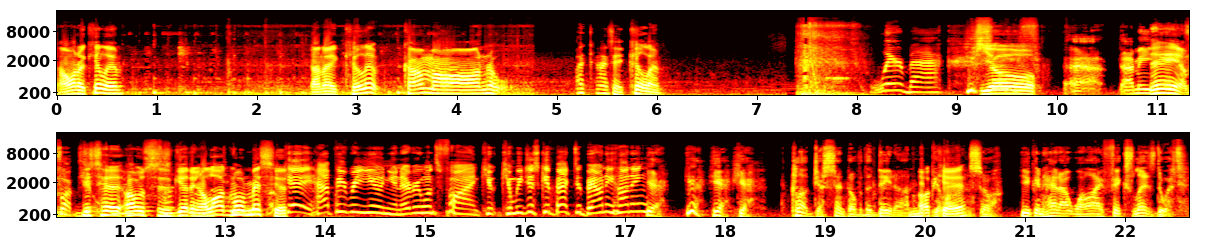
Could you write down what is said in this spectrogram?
I want to kill him. Can I kill him? Come on. Why can't I say kill him? We're back. Yo, Uh, I mean, damn. fuck This you. house is getting a lot more messy. Okay, happy reunion. Everyone's fine. Can, can we just get back to bounty hunting? Yeah, yeah, yeah, yeah. Clug just sent over the data on Nipulon, Okay. so you can head out while I fix Lezduit.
